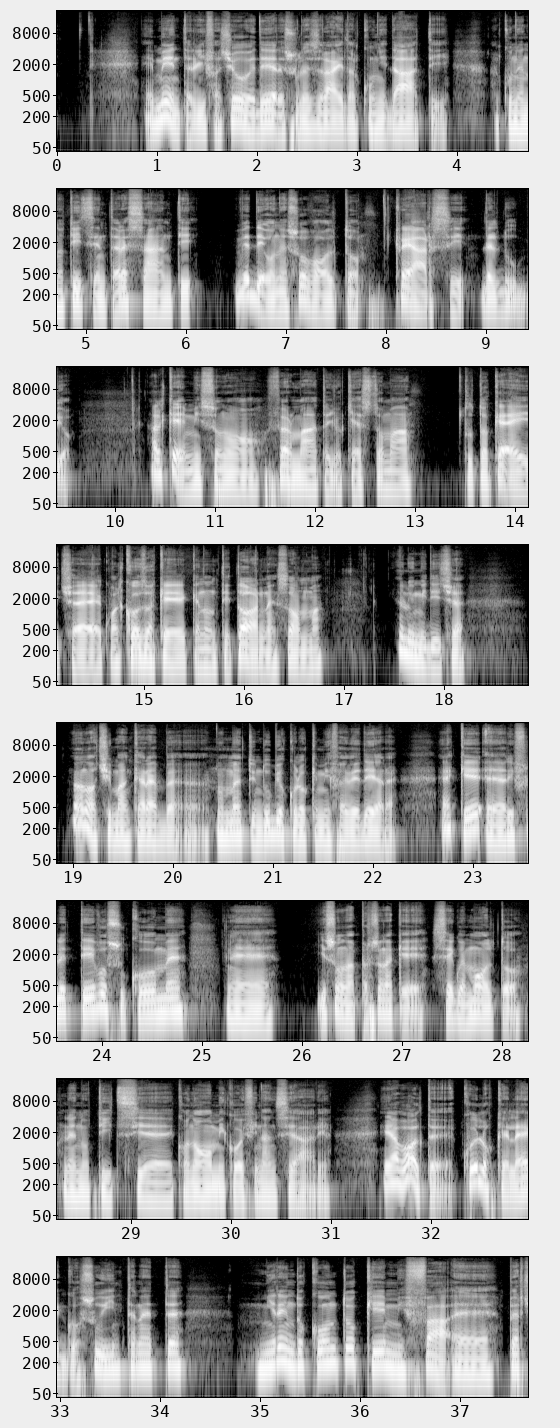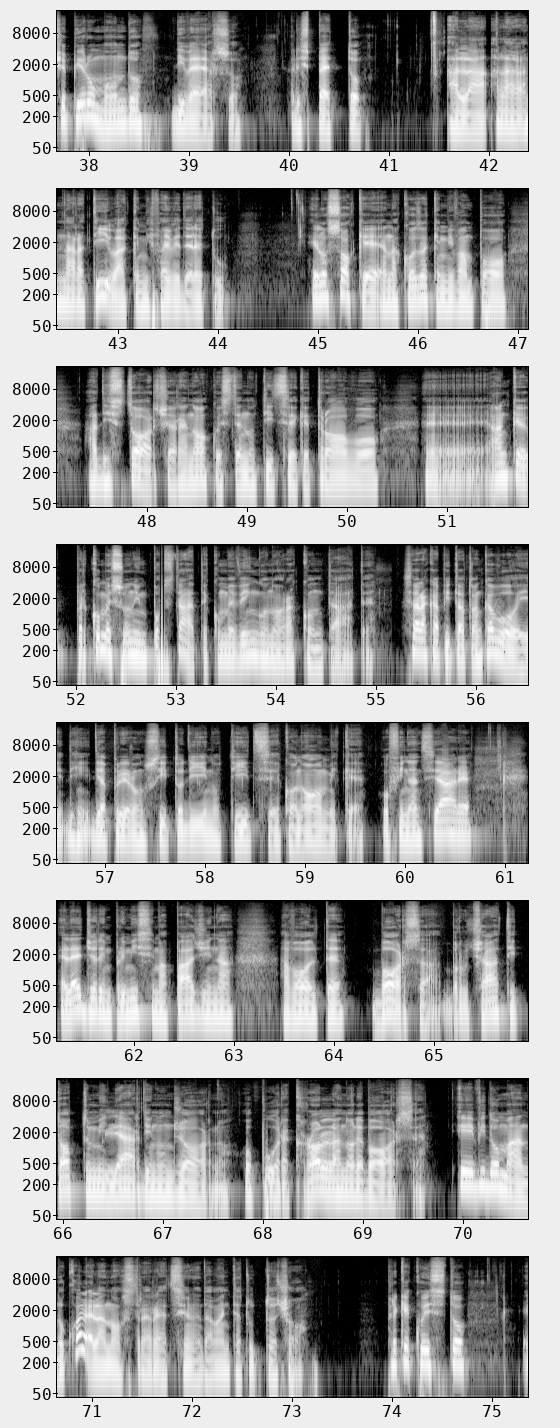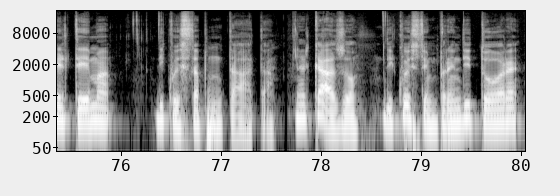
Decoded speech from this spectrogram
E mentre gli facevo vedere sulle slide alcuni dati, alcune notizie interessanti, vedevo nel suo volto crearsi del dubbio. Al che mi sono fermato e gli ho chiesto: Ma tutto ok? C'è qualcosa che, che non ti torna, insomma? E lui mi dice: No, no, ci mancherebbe, eh, non metto in dubbio quello che mi fai vedere. È che eh, riflettevo su come eh, io sono una persona che segue molto le notizie economico e finanziarie e a volte quello che leggo su internet mi rendo conto che mi fa eh, percepire un mondo diverso rispetto alla, alla, narrativa che mi fai vedere tu. E lo so che è una cosa che mi va un po' a distorcere no? queste notizie che trovo, eh, anche per come sono impostate, come vengono raccontate. Sarà capitato anche a voi di, di, aprire un sito di notizie economiche o finanziarie e leggere in primissima pagina a volte borsa, bruciati tot miliardi in un giorno, oppure crollano le borse. E vi domando qual è la nostra reazione davanti a tutto ciò? Perché questo è il tema di questa puntata. Nel caso di questo imprenditore,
